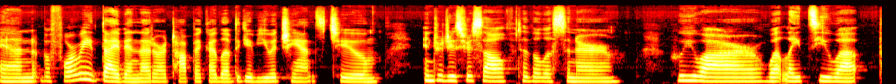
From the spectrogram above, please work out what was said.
And before we dive in, though, to our topic, I'd love to give you a chance to introduce yourself to the listener, who you are, what lights you up,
